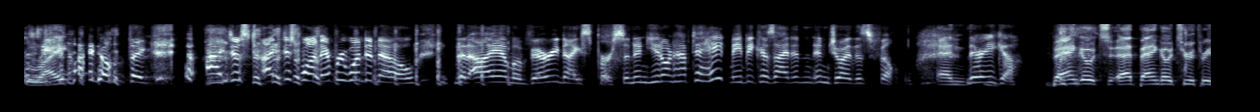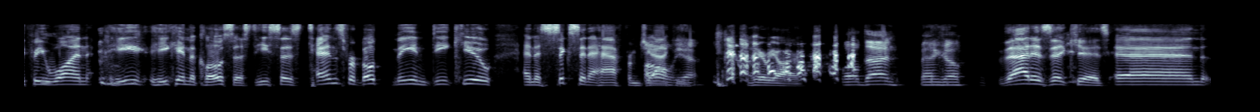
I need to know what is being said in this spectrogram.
right. I don't think I just I just want everyone to know that I am a very nice person and you don't have to hate me because I didn't enjoy this film. And There you go. Bango t- at Bango two three three one. He he came the closest. He says tens for both me and DQ, and a six and a half from oh, Jackie. Oh, yeah. So here we are. Well done, Bango. That is it, kids, and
